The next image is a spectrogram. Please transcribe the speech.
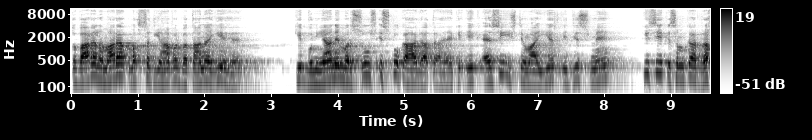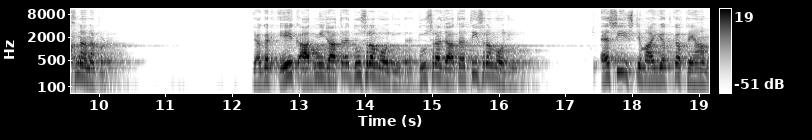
تو بہرحال ہمارا مقصد یہاں پر بتانا یہ ہے کہ بنیاد مرسوس اس کو کہا جاتا ہے کہ ایک ایسی اجتماعیت کہ جس میں کسی قسم کا رکھنا نہ پڑے۔ کہ اگر ایک آدمی جاتا ہے، دوسرا موجود ہے، دوسرا جاتا ہے، تیسرا موجود ہے۔ تو ایسی اجتماعیت کا قیام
